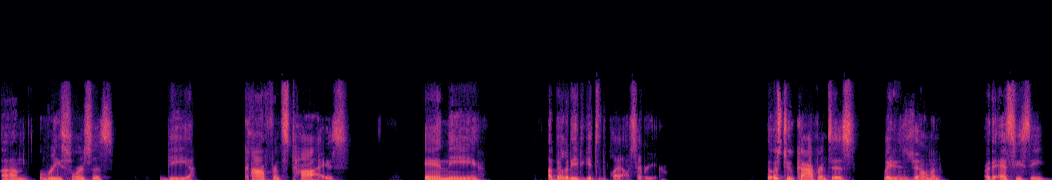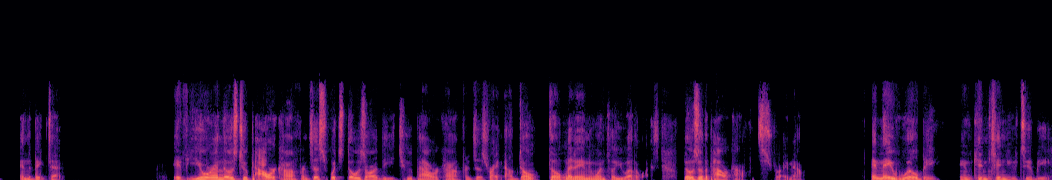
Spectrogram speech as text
um, resources, the conference ties, and the ability to get to the playoffs every year. Those two conferences, ladies and gentlemen, are the SEC and the Big Ten. If you are in those two power conferences, which those are the two power conferences right now, don't don't let anyone tell you otherwise. Those are the power conferences right now. And they will be and continue to be.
